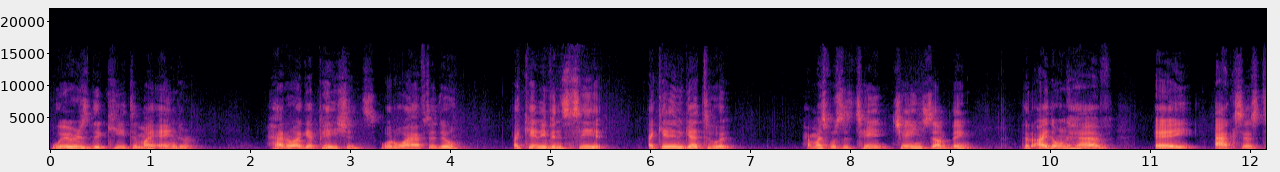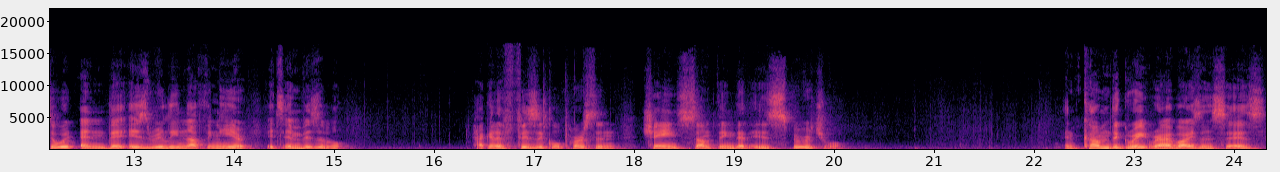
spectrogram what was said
where is the key to my anger? How do I get patience? What do I have to do? I can't even see it. I can't even get to it. How am I supposed to ta- change something that I don't have a access to it and there is really nothing here? It's invisible. How can a physical person change something that is spiritual? And come the great rabbis and says,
